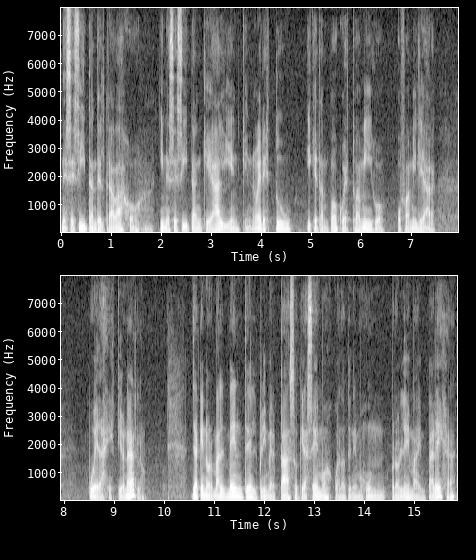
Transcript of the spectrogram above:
Necesitan del trabajo y necesitan que alguien que no eres tú y que tampoco es tu amigo o familiar pueda gestionarlo. Ya que normalmente el primer paso que hacemos cuando tenemos un problema en pareja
